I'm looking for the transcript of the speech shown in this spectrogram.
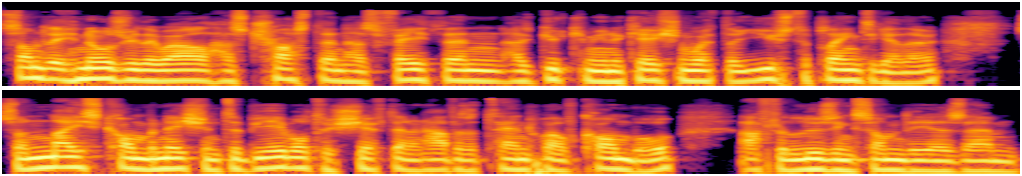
somebody he knows really well, has trust in, has faith in, has good communication with. They're used to playing together. So nice combination to be able to shift in and have as a 10-12 combo after losing somebody as um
